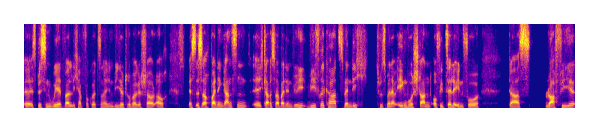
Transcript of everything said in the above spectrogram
äh, ist ein bisschen weird, weil ich habe vor kurzem ein Video drüber geschaut auch. Es ist auch bei den ganzen, äh, ich glaube, es war bei den Vifre-Cards, wenn nicht, tut es mir irgendwo stand offizielle Info, dass Ruffy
